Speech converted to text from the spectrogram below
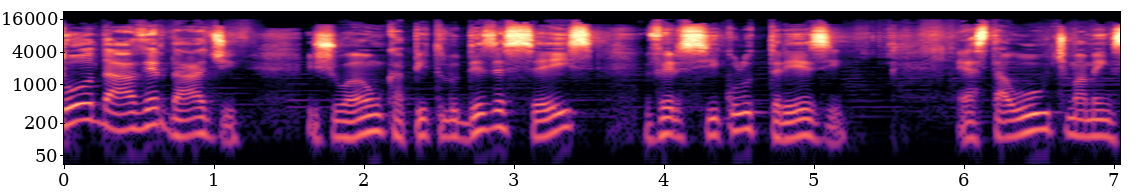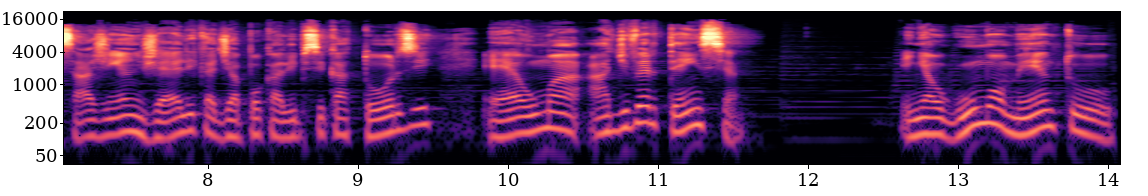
toda a verdade. João capítulo 16, versículo 13. Esta última mensagem angélica de Apocalipse 14 é uma advertência. Em algum momento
